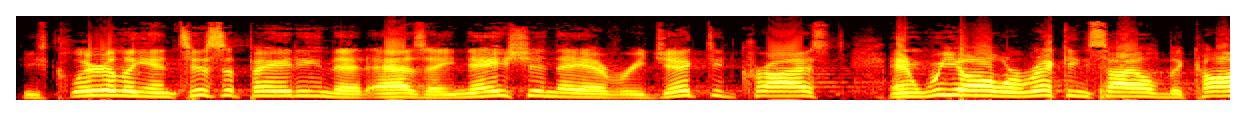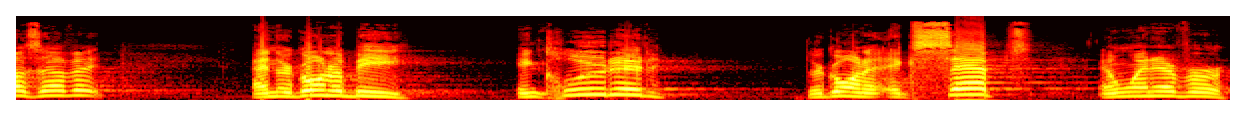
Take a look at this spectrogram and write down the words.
He's clearly anticipating that as a nation they have rejected Christ, and we all were reconciled because of it, and they're going to be included, they're going to accept, and whenever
